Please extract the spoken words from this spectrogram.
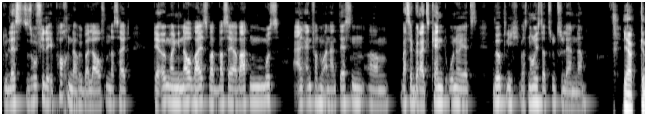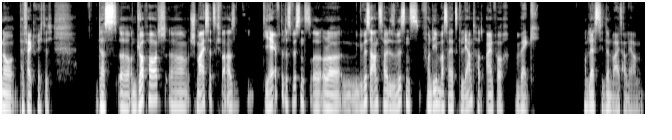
du lässt so viele Epochen darüber laufen, dass halt der irgendwann genau weiß, wa was er erwarten muss, ein einfach nur anhand dessen, ähm, was er bereits kennt, ohne jetzt wirklich was Neues dazu zu lernen dann. Ja, genau, perfekt, richtig. Das äh, und Dropout äh, schmeißt jetzt quasi die Hälfte des Wissens äh, oder eine gewisse Anzahl des Wissens von dem, was er jetzt gelernt hat, einfach weg und lässt ihn dann weiterlernen.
